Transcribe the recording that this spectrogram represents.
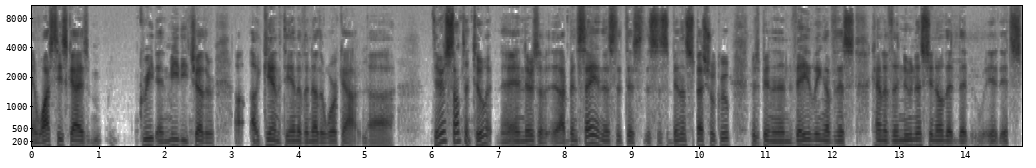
and watch these guys greet and meet each other uh, again at the end of another workout. Uh, there's something to it, and there's a. I've been saying this that this this has been a special group. There's been an unveiling of this kind of the newness, you know that that it, it's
